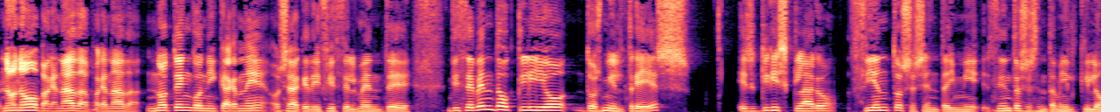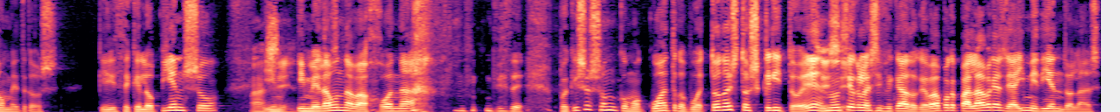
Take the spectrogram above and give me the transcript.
No, no, para nada, para nada. No tengo ni carné, o sea que difícilmente. Dice, vendo Clio 2003, es gris claro, 160.000 160.000 kilómetros. Que dice que lo pienso Ah, y, sí, y lo me da una bajona. dice, porque esos son como cuatro... Todo esto escrito, ¿eh? Sí, Anuncio sí. clasificado, que va por palabras y ahí midiéndolas.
